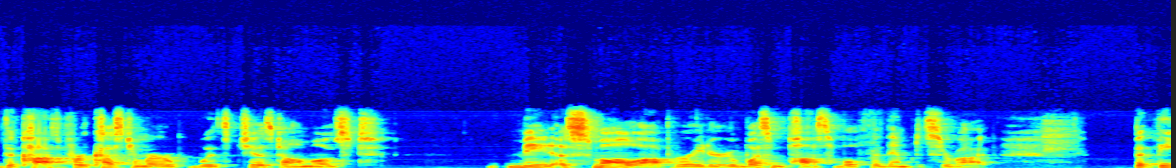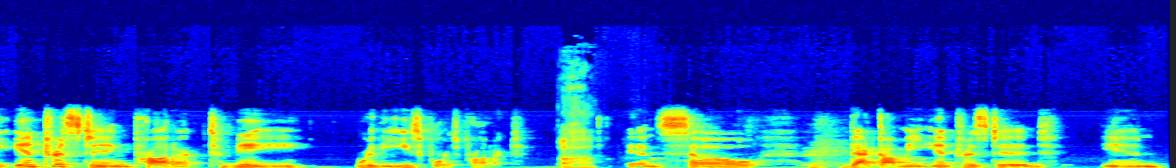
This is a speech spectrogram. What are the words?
the cost per customer was just almost made a small operator, it wasn't possible for them to survive. But the interesting product to me were the esports product. Uh-huh. And so that got me interested in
